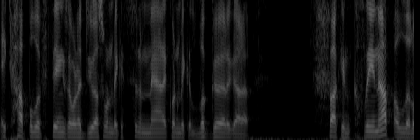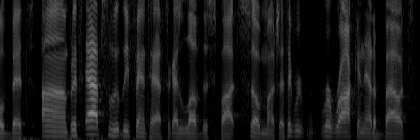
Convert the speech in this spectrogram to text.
a couple of things I want to do. I want to make it cinematic. I want to make it look good. I gotta fucking clean up a little bit. Um, but it's absolutely fantastic. I love this spot so much. I think we're, we're rocking at about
